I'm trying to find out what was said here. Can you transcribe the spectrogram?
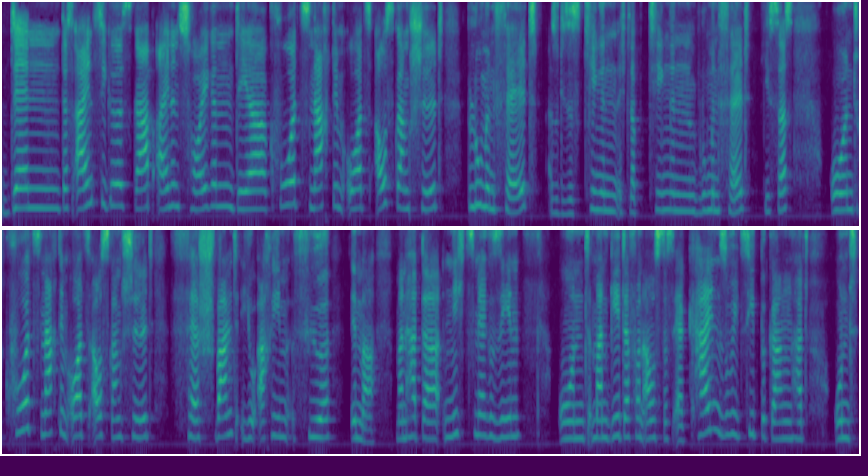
Denn das Einzige, es gab einen Zeugen, der kurz nach dem Ortsausgangsschild Blumenfeld, also dieses Tingen, ich glaube Tingen Blumenfeld hieß das, und kurz nach dem Ortsausgangsschild verschwand Joachim für immer. Man hat da nichts mehr gesehen und man geht davon aus, dass er keinen Suizid begangen hat und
